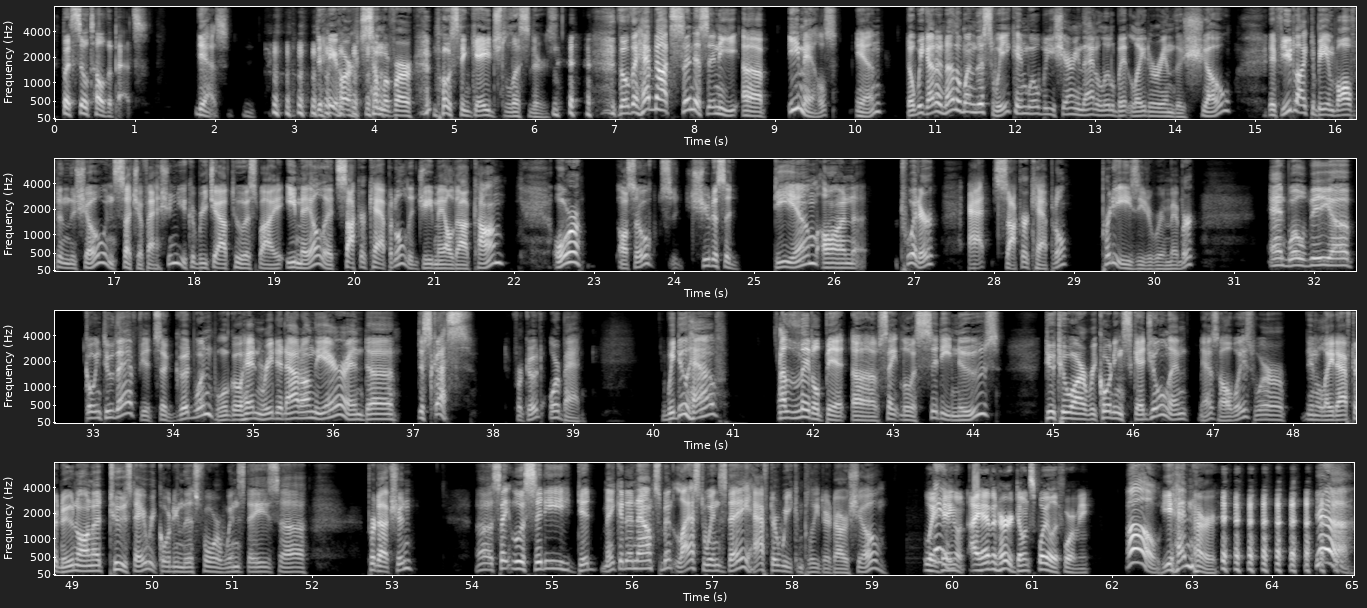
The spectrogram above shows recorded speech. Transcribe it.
But still tell the pets. Yes, they are some of our most engaged listeners. Though they have not sent us any uh, emails in, though we got another one this week, and we'll be sharing that a little bit later in the show. If you'd like to be involved in the show in such a fashion, you could reach out to us by email at soccercapital at gmail.com or also shoot us a DM on Twitter at soccercapital. Pretty easy to remember. And we'll be uh, going through that. If it's a good one, we'll go ahead and read it out on the air and uh, discuss for good or bad. We do have a little bit of St. Louis City news due to our recording schedule. And as always, we're in a late afternoon on a Tuesday recording this for Wednesday's uh, production. Uh, St. Louis City did make an announcement last Wednesday after we completed our show. Wait, Hey. hang on. I haven't heard. Don't spoil it for me. Oh, you hadn't heard. yeah.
